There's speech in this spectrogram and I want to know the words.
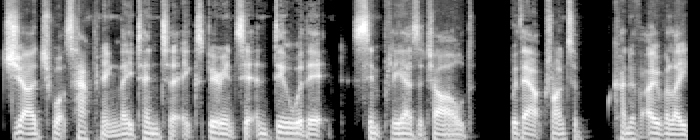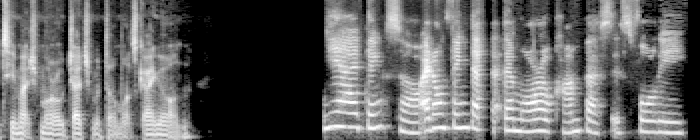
judge what's happening. They tend to experience it and deal with it simply as a child without trying to kind of overlay too much moral judgment on what's going on yeah, I think so. I don't think that the moral compass is fully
